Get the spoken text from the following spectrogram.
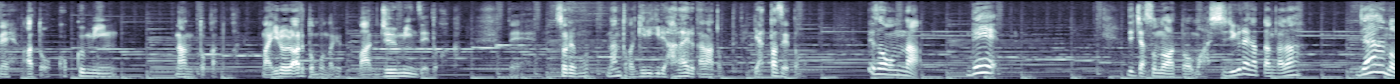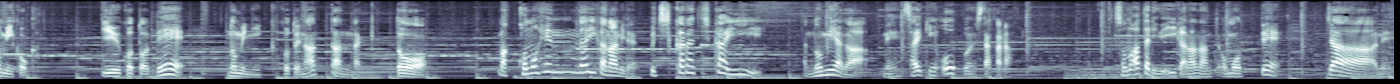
ね、あと国民なんとかとかね、まあいろいろあると思うんだけど、まあ住民税とかか。ね、それもなんとかギリギリ払えるかなと思ってね、やったぜと思って。で、そんな。で、で、じゃあその後、まあ7時ぐらいになったんかな。じゃあ飲み行こうか。ということで、飲みに行くことになったんだけど、まあこの辺がいいかな、みたいな。うちから近い飲み屋がね、最近オープンしたから、その辺りでいいかななんて思って、じゃあね、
